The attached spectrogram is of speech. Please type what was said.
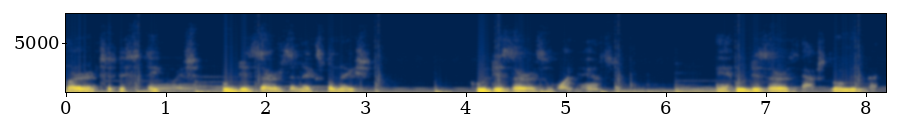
Learn to distinguish who deserves an explanation, who deserves one answer, and who deserves absolutely nothing.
